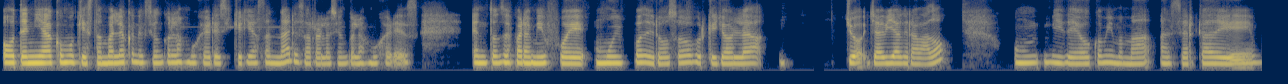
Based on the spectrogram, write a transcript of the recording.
o tenía como que esta mala conexión con las mujeres y quería sanar esa relación con las mujeres. Entonces para mí fue muy poderoso porque yo habla, yo ya había grabado un video con mi mamá acerca de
